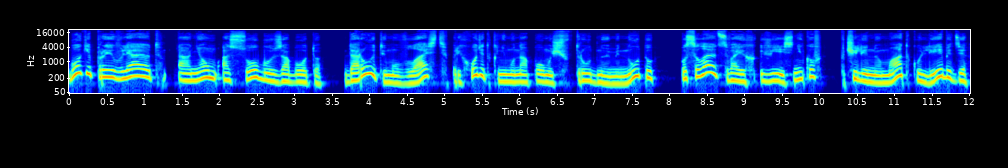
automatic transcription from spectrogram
Боги проявляют о нем особую заботу, даруют ему власть, приходят к нему на помощь в трудную минуту, посылают своих вестников, пчелиную матку, лебедя,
